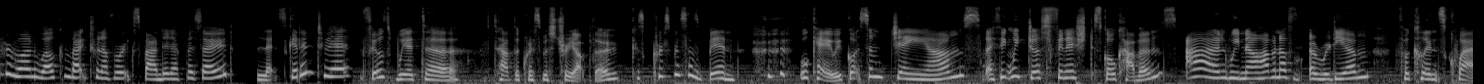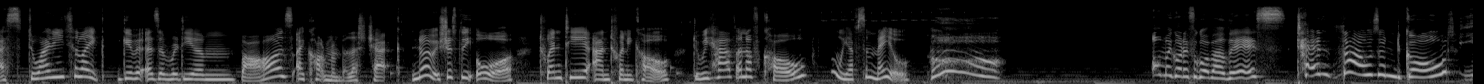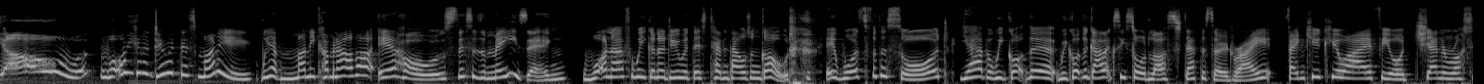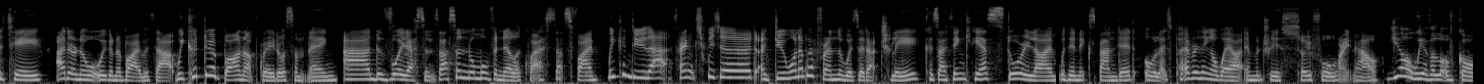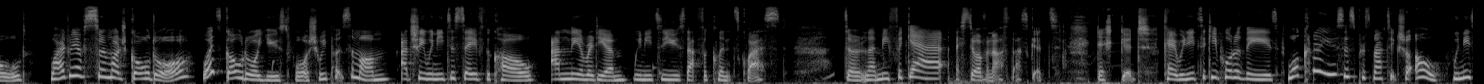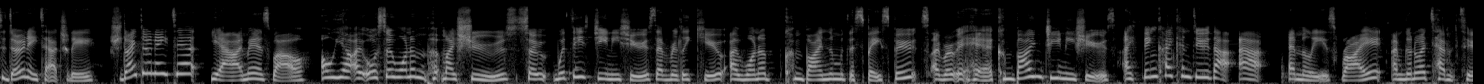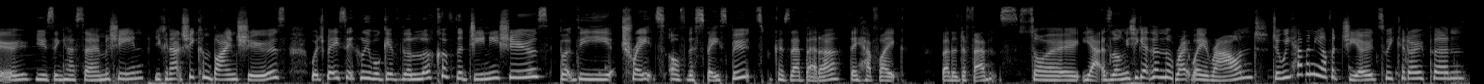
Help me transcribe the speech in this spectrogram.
everyone, welcome back to another expanded episode. Let's get into it. it feels weird to, to have the Christmas tree up though, because Christmas has been. okay, we've got some jams. I think we just finished Skull Caverns, and we now have enough iridium for Clint's quest. Do I need to like give it as iridium bars? I can't remember. Let's check. No, it's just the ore. 20 and 20 coal. Do we have enough coal? Oh, we have some mail. Oh my god, I forgot about this. 10,000 gold? Yo! What are we gonna do with this money? We have money coming out of our ear holes. This is amazing. What on earth are we gonna do with this 10,000 gold? it was for the sword. Yeah, but we got the we got the galaxy sword last episode, right? Thank you, QI, for your generosity. I don't know what we're gonna buy with that. We could do a barn upgrade or something. And void essence. That's a normal vanilla quest. That's fine. We can do that. Thanks, wizard. I do want to befriend the wizard actually, because I think he has storyline within expanded. Oh, let's put everything away. Our inventory is so full right now. Yo, we have a lot of gold. Why do we have so much gold ore? What's gold ore used for? Should we put some on? Actually, we need to save the coal and the iridium. We need to use that for Clint's quest. Don't let me forget. I still have enough. That's good. That's good. Okay, we need to keep all of these. What can I use this prismatic shot? Oh, we need to donate it actually. Should I donate it? Yeah, I may as well. Oh yeah, I also want to put my shoes. So with these genie shoes, they're really cute. I want to combine them with the space boots. I wrote it here. Combine genie shoes. I think I can do that at Emily's, right? I'm going to attempt to using her sewing machine. You can actually combine shoes, which basically will give the look of the genie shoes, but the traits of the space boots because they're better. They have like better defense. So yeah, as long as you get them the right way around. Do we have any other geodes we could open?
